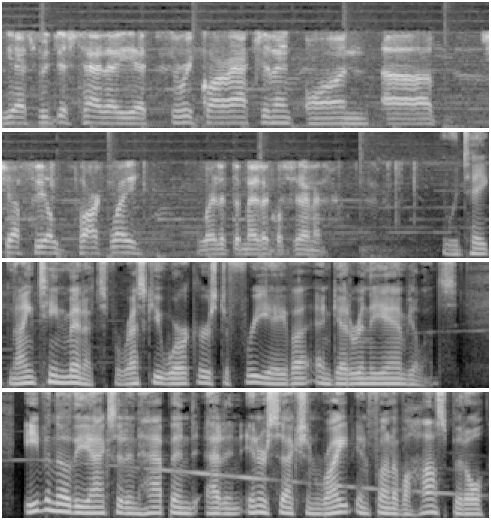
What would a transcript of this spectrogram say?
Yes, we just had a, a uh, three car accident on uh, Sheffield Parkway, right at the medical center. It would take 19 minutes for rescue workers to free Ava and get her in the ambulance. Even though the accident happened at an intersection right in front of a hospital,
